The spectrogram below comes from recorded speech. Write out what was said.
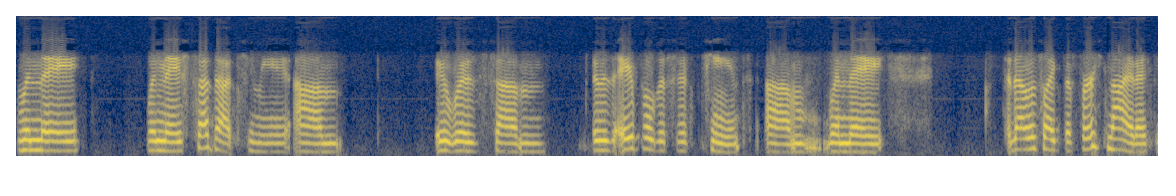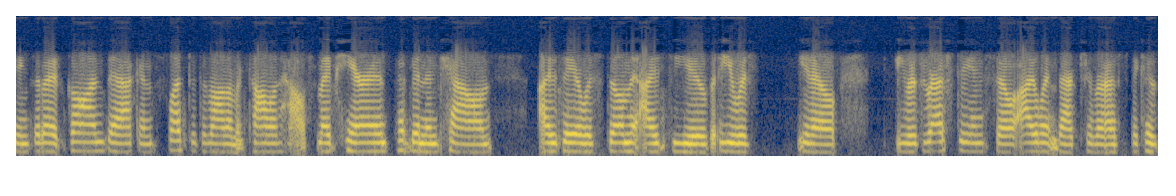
when they when they said that to me, um, it was um, it was April the fifteenth um, when they that was like the first night I think that I had gone back and slept at the Ronald McDonald House. My parents had been in town. Isaiah was still in the ICU, but he was, you know, he was resting. So I went back to rest because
